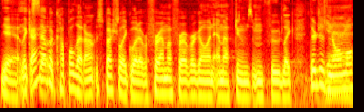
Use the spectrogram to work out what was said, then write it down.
Yeah, like I have a couple that aren't special, like whatever. For Emma Forever Ago, MF Dooms and Food, like they're just normal.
